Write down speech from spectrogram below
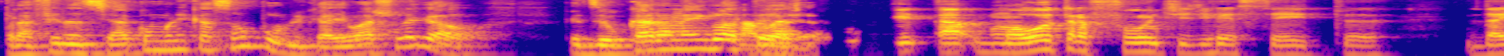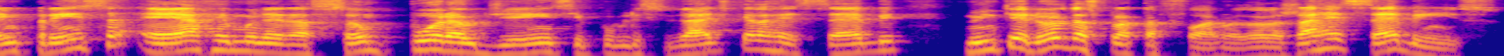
para financiar a comunicação pública. Eu acho legal. Quer dizer, o cara na Inglaterra. Ah, uma outra fonte de receita da imprensa é a remuneração por audiência e publicidade que ela recebe no interior das plataformas. Elas já recebem isso.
